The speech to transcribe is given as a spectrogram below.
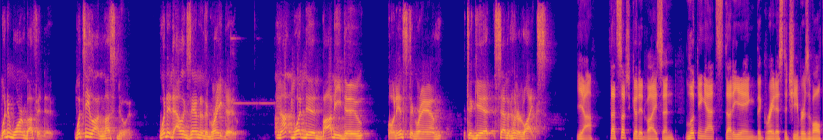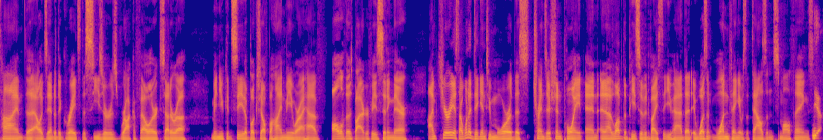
What did Warren Buffett do? What's Elon Musk doing? What did Alexander the Great do? Not what did Bobby do on Instagram to get 700 likes. Yeah. That's such good advice. And looking at studying the greatest achievers of all time, the Alexander the Greats, the Caesars, Rockefeller, etc. I mean, you could see the bookshelf behind me where I have all of those biographies sitting there. I'm curious. I want to dig into more this transition point, and and I love the piece of advice that you had that it wasn't one thing; it was a thousand small things. Yeah.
